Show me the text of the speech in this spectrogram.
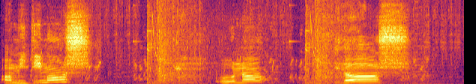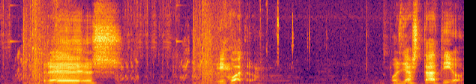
Omitimos. Uno. Dos. Tres. Y cuatro. Pues ya está, tío.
